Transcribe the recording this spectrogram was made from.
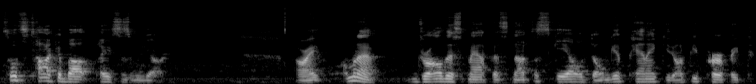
So let's talk about places we are. All right, I'm going to draw this map. It's not to scale. Don't get panicked. You don't be perfect.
